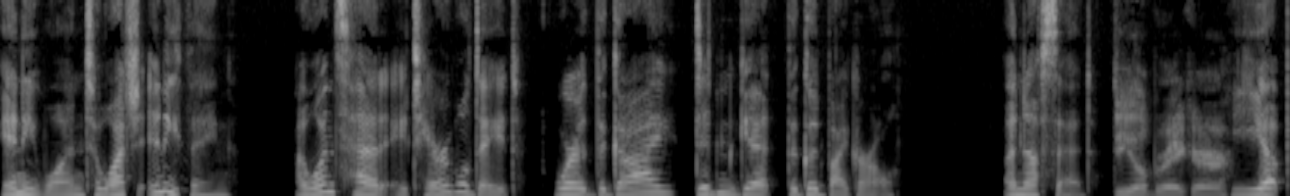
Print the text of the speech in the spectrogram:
anyone to watch anything. I once had a terrible date where the guy didn't get the goodbye girl. Enough said. Deal breaker. Yep.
